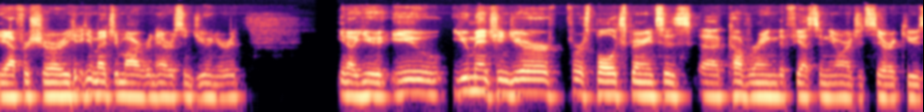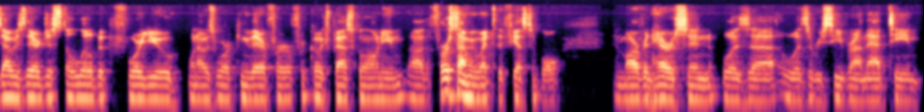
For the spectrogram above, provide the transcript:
Yeah, for sure. You mentioned Marvin Harrison Jr. It, you know, you you you mentioned your first bowl experiences uh, covering the Fiesta in the Orange at Syracuse. I was there just a little bit before you when I was working there for for Coach Pasqualoni. Uh, the first time we went to the Fiesta Bowl, and Marvin Harrison was uh, was a receiver on that team,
